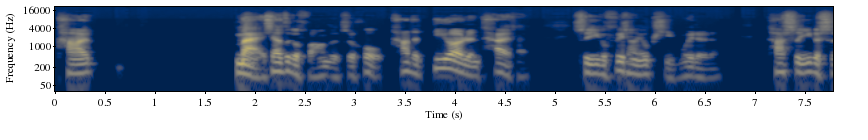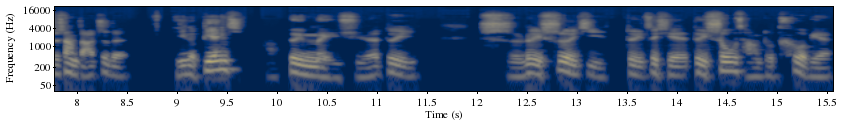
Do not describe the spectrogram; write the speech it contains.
他买下这个房子之后，他的第二任太太是一个非常有品位的人，他是一个时尚杂志的一个编辑啊，对美学、对室内设计、对这些对收藏都特别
